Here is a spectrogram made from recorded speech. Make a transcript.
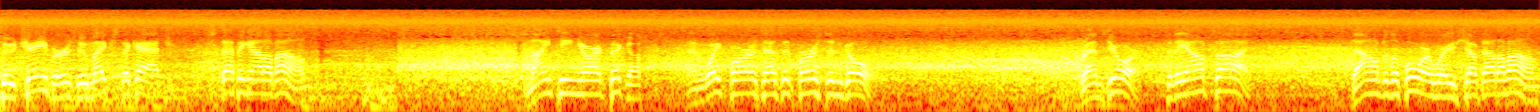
to Chambers, who makes the catch, stepping out of bounds. 19-yard pickup, and Wake Forest has it first and goal. Ramseur to the outside. Down to the four where he shoved out of bounds.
